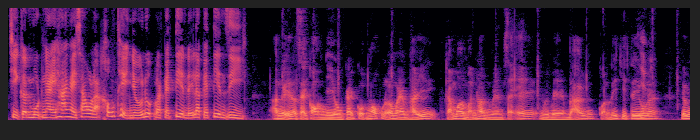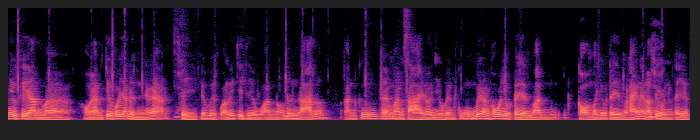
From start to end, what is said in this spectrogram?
chỉ cần một ngày hai ngày sau là không thể nhớ được là cái tiền đấy là cái tiền gì anh nghĩ là sẽ còn nhiều cái cột mốc nữa mà em thấy cảm ơn bản thân vì em sẽ vì vì em đã quản lý chi tiêu Dạ. đấy. Giống như khi anh mà hồi anh chưa có gia đình chẳng hạn thì cái việc quản lý chi tiêu của anh nó đơn giản lắm. Anh cứ thế mà anh xài thôi nhiều khi anh cũng không biết anh có bao nhiêu tiền và anh còn bao nhiêu tiền và tháng này nó tiêu bao nhiêu tiền.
